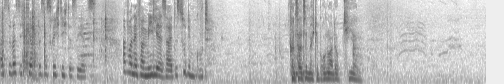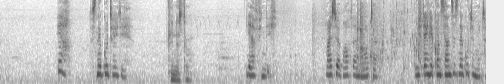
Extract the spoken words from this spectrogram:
Weißt du was? Ich glaube, das ist richtig, dass ihr jetzt einfach eine Familie seid. Das tut ihm gut. Konstanze möchte Bruno adoptieren. Ja, das ist eine gute Idee. Findest du? Ja, finde ich. Weißt du, er braucht eine Mutter. Und ich denke, Konstanze ist eine gute Mutter.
